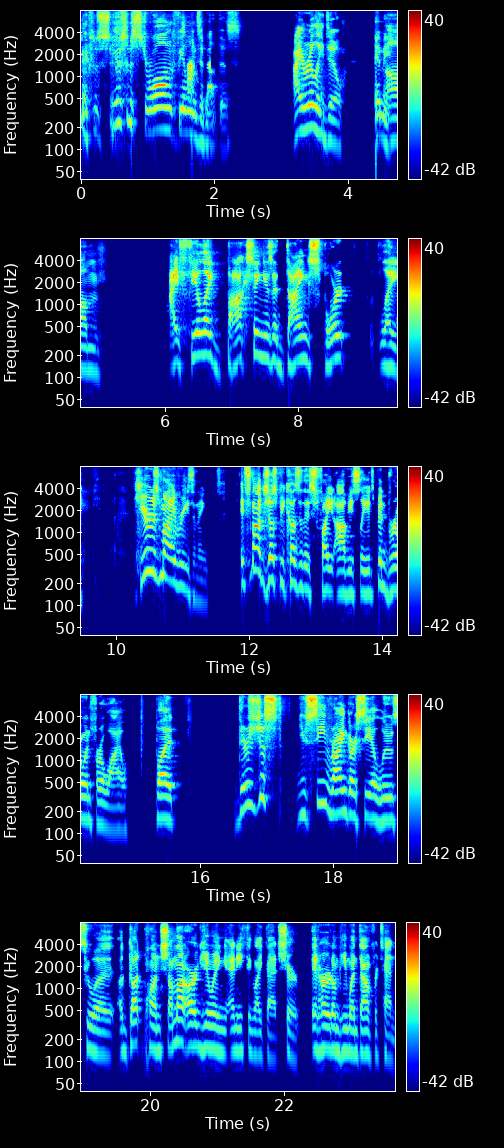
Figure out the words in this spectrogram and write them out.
have some, you have some strong feelings about this. I really do. Hit me. Um, I feel like boxing is a dying sport. Like, here's my reasoning. It's not just because of this fight, obviously. It's been brewing for a while. But there's just, you see Ryan Garcia lose to a, a gut punch. I'm not arguing anything like that. Sure, it hurt him. He went down for 10.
